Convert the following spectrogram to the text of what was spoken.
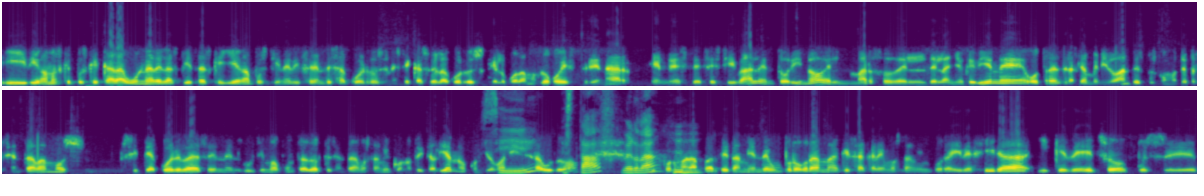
y digamos que pues que cada una de las piezas que llegan pues tiene diferentes acuerdos. En este caso el acuerdo es que lo podamos luego estrenar en este festival en Torino en marzo del, del año que viene, otras de las que han venido antes, pues como te presentábamos, si te acuerdas en el último apuntador presentábamos también con otro italiano, con Giovanni sí, Saudo, ¿verdad? Que formará parte también de un programa que sacaremos también por ahí de gira y que de hecho pues eh,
